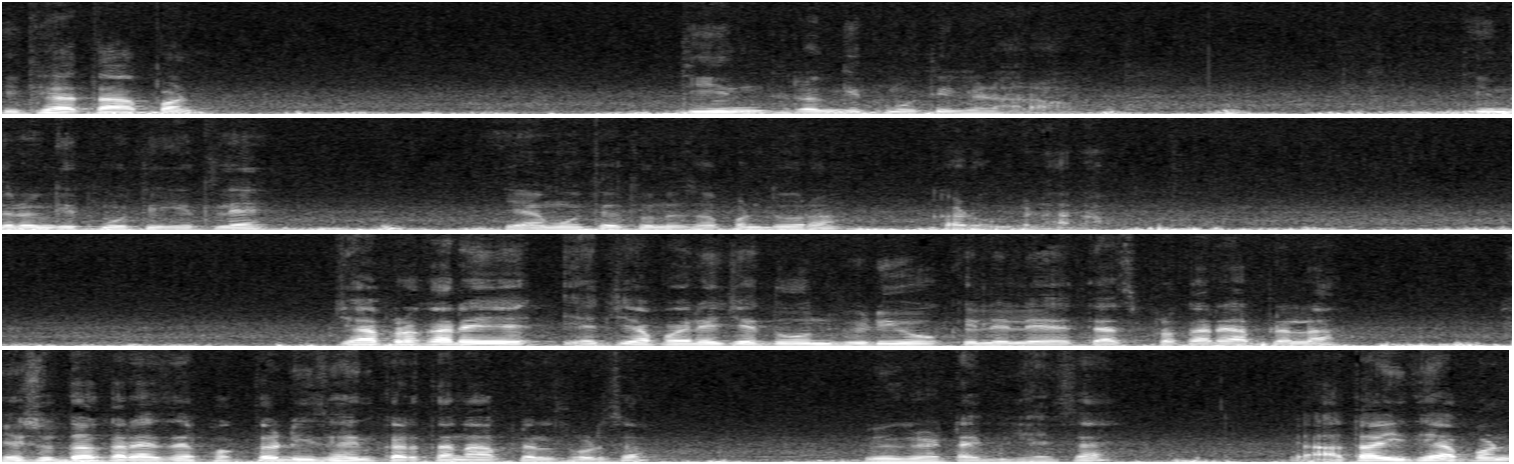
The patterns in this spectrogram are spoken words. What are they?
इथे आता आपण तीन रंगीत मोती घेणार आहोत. तीन रंगीत मोती घेतले. या मोत्यातूनच आपण दोरा काढून घेणार आहोत. ज्या प्रकारे याच्या पहिलेचे दोन व्हिडिओ केलेले आहेत त्याच प्रकारे आपल्याला हे सुद्धा करायचं आहे. फक्त डिझाईन करताना आपल्याला थोडंसं वेगळा टाईप घ्यायचा आहे. आता इथे आपण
